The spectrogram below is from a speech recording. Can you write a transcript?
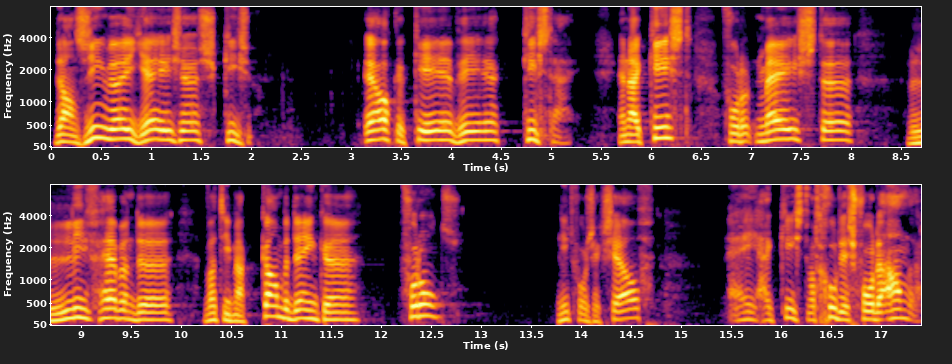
dan zien we Jezus kiezen. Elke keer weer kiest hij. En hij kiest voor het meeste liefhebbende wat hij maar kan bedenken voor ons. Niet voor zichzelf. Nee, hij kiest wat goed is voor de ander.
